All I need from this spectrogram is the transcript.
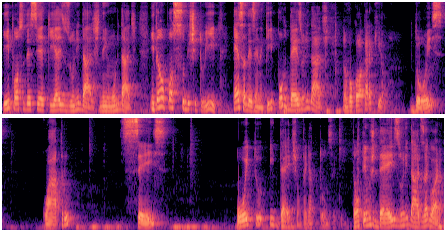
e posso descer aqui as unidades, nenhuma unidade. Então, eu posso substituir essa dezena aqui por 10 unidades. Então, vou colocar aqui, ó, 2, 4, 6, 8 e 10. Vamos pegar todos aqui. Então, temos 10 unidades agora.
